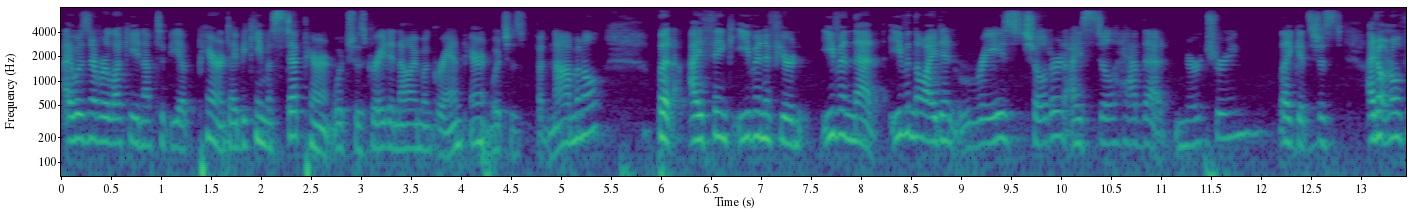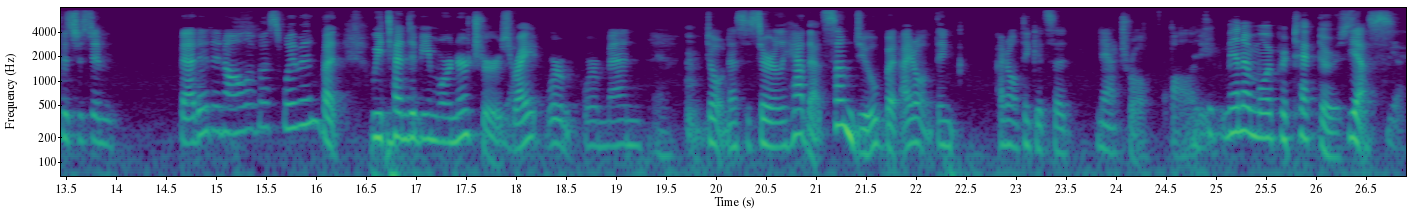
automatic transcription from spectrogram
I was never lucky enough to be a parent. I became a step parent, which was great, and now I'm a grandparent, which is phenomenal. But I think even if you're even that even though I didn't raise children, I still have that nurturing. Like it's just I don't know if it's just embedded in all of us women, but we tend to be more nurturers, right? Where where men don't necessarily have that. Some do, but I don't think I don't think it's a natural quality. I quality. think men are more protectors. Yes. Yes.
